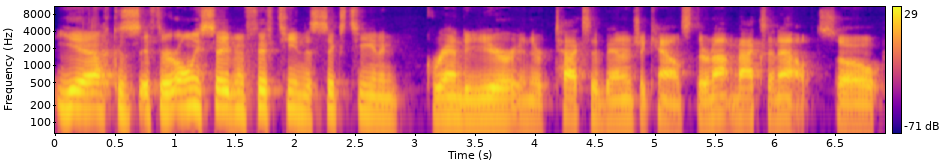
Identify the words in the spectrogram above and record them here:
Yeah, because if they're only saving 15 to 16 grand a year in their tax advantage accounts, they're not maxing out. So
